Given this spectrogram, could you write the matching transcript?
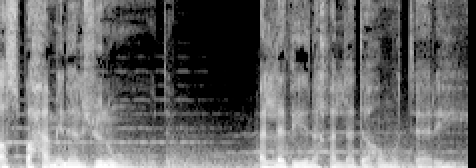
أصبح من الجنود الذين خلدهم التاريخ.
